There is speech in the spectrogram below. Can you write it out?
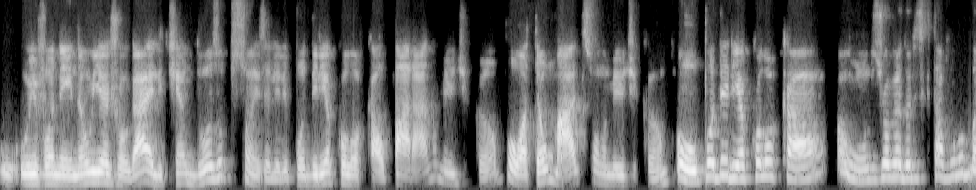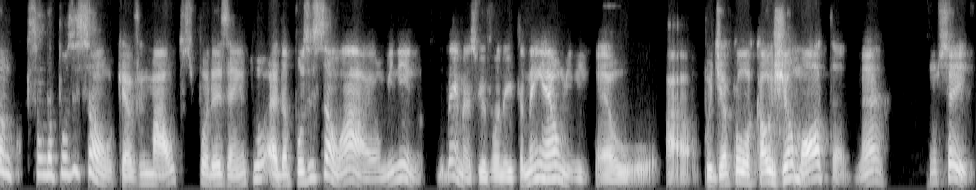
o Ivonei não ia jogar, ele tinha duas opções. Ele, ele poderia colocar o Pará no meio de campo, ou até o Madison no meio de campo, ou poderia colocar algum dos jogadores que estavam no banco, que são da posição. O Kevin Maltos, por exemplo, é da posição. Ah, é um menino. Tudo bem, mas o Ivonei também é um menino. É o, a, podia colocar o Geomota, né? Não sei.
